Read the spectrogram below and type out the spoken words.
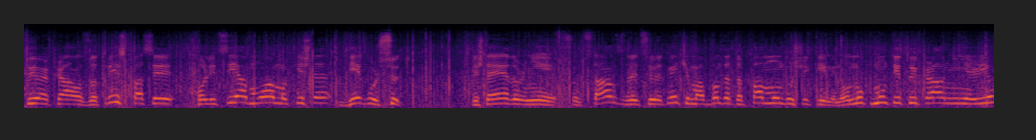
thyer krahun zotërisë pasi Policia mua më kishte djegur sytë. Kishte hedhur një substancë drejt syve të mi që ma bënte të pamundur shikimin. Unë nuk mund t'i thyj krahun një njeriu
